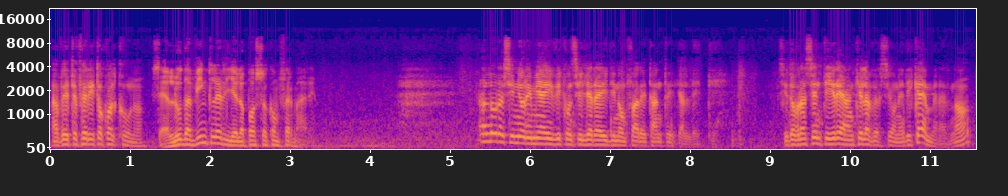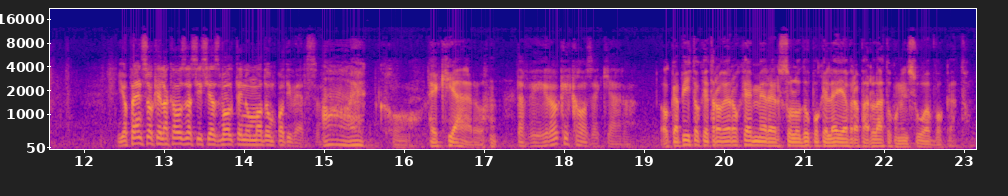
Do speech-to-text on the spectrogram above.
Avete ferito qualcuno? Se alluda Winkler glielo posso confermare. Allora, signori miei, vi consiglierei di non fare tanto i galletti. Si dovrà sentire anche la versione di Kemmerer, no? Io penso che la cosa si sia svolta in un modo un po' diverso. Ah, ecco. È chiaro. Davvero? Che cosa è chiaro? Ho capito che troverò Kemmerer solo dopo che lei avrà parlato con il suo avvocato.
